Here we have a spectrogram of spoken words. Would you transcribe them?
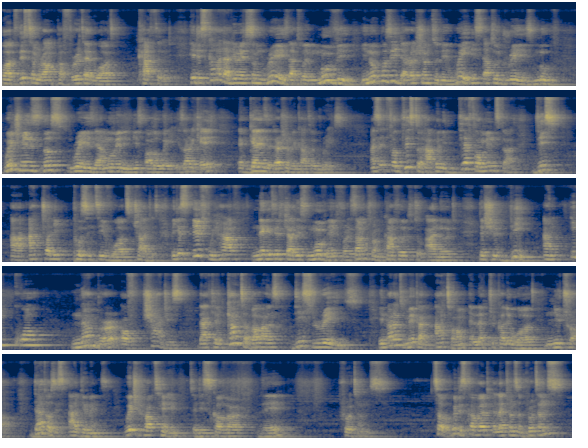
but this time around perforated what? Cathode. He discovered that there were some rays that were moving in opposite direction to the way these cathode rays move, which means those rays, they are moving in this other way. Is that okay? Against the direction of the cathode rays. I said, for this to happen, it therefore means that these are actually positive words charges. Because if we have negative charges moving, for example, from cathode to anode, there should be an equal number of charges that can counterbalance these rays in order to make an atom electrically what neutral. That was his argument, which helped him to discover the protons. So, who discovered electrons and protons?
